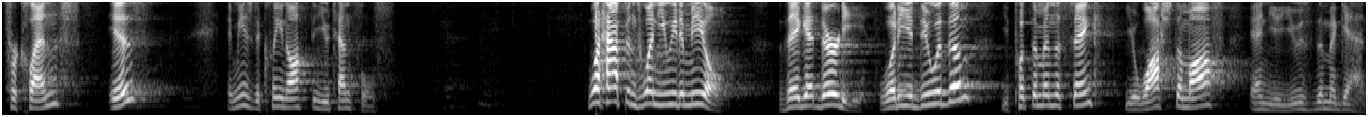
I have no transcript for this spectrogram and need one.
for cleanse is? It means to clean off the utensils. What happens when you eat a meal? They get dirty. What do you do with them? You put them in the sink, you wash them off, and you use them again.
